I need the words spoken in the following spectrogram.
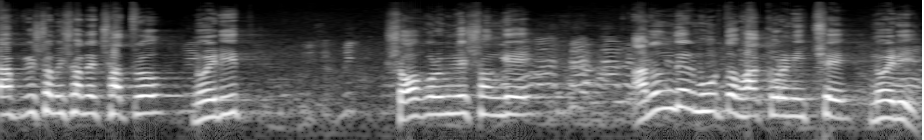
রামকৃষ্ণ মিশনের ছাত্র নৈরিত। সহকর্মীদের সঙ্গে আনন্দের মুহূর্ত ভাগ করে নিচ্ছে নৈরিত।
